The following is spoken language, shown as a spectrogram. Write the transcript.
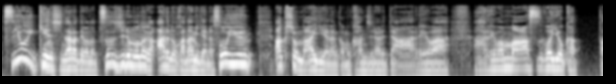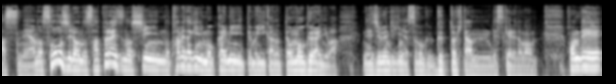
強い剣士ならではの通じるものがあるのかなみたいな、そういうアクションのアイディアなんかも感じられて、あれは、あれはまあすごい良かった。ったっすね。あの、宗次郎のサプライズのシーンのためだけにもう一回見に行ってもいいかなって思うぐらいには、ね、自分的にはすごくグッときたんですけれども。ほんで、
